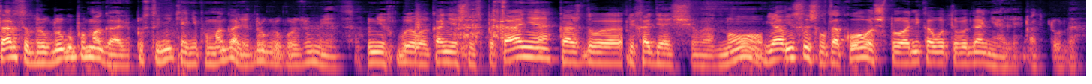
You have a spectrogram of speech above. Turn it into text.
Старцы друг другу помогали. Пустынники, они помогали друг другу, разумеется. У них было, конечно, испытание каждого приходящего, но я не слышал такого, что они кого-то выгоняли оттуда.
